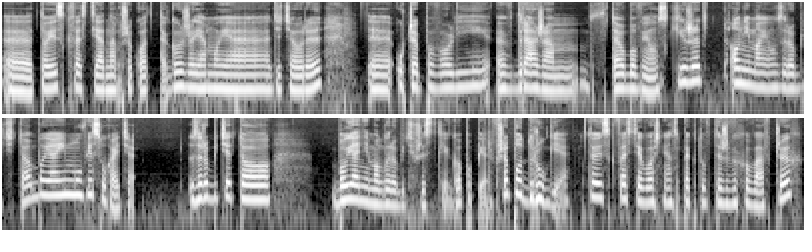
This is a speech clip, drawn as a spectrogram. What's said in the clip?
E, To jest kwestia na przykład tego, że ja moje dzieciory e, uczę powoli, e, wdrażam w te obowiązki, że oni mają zrobić to, bo ja im mówię, słuchajcie, zrobicie to, bo ja nie mogę robić wszystkiego, po pierwsze. Po drugie, to jest kwestia właśnie aspektów też wychowawczych,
